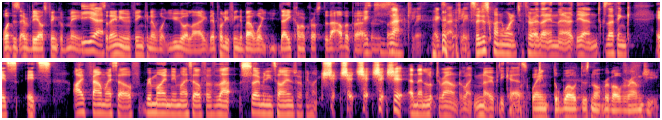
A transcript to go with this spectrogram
What does everybody else think of me? Yeah. So they ain't even thinking of what you're like. They're probably thinking about what you, they come across to that other person. So- Exactly, exactly. so I just kind of wanted to throw that in there at the end because I think it's it's. I found myself reminding myself of that so many times where I've been like shit, shit, shit, shit, shit, and then looked around and like nobody cares. Like, Wayne, the world does not revolve around you.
